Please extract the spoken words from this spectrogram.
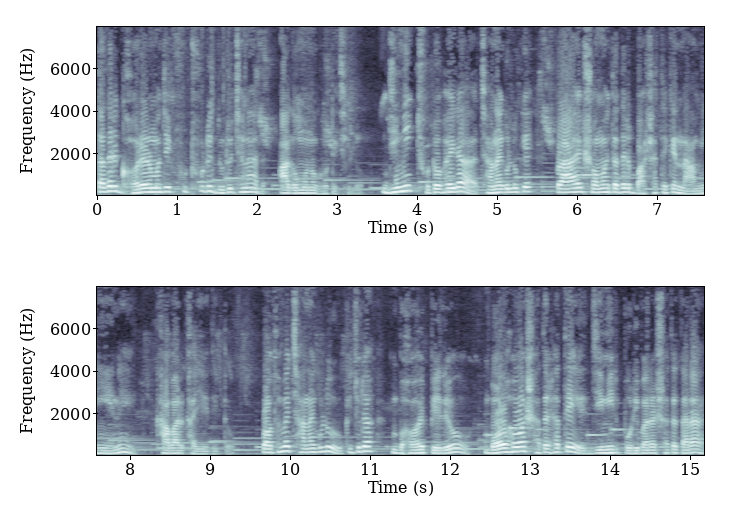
তাদের ঘরের মাঝে ফুটফুটে দুটো ছানার আগমনও ঘটেছিল। জিমির ছোট ভাইরা ছানাগুলোকে প্রায় সময় তাদের বাসা থেকে নামিয়ে এনে খাবার খাইয়ে দিত। প্রথমে ছানাগুলো কিছুটা ভয় পেলেও বড় হওয়ার সাথে সাথে জিমির পরিবারের সাথে তারা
